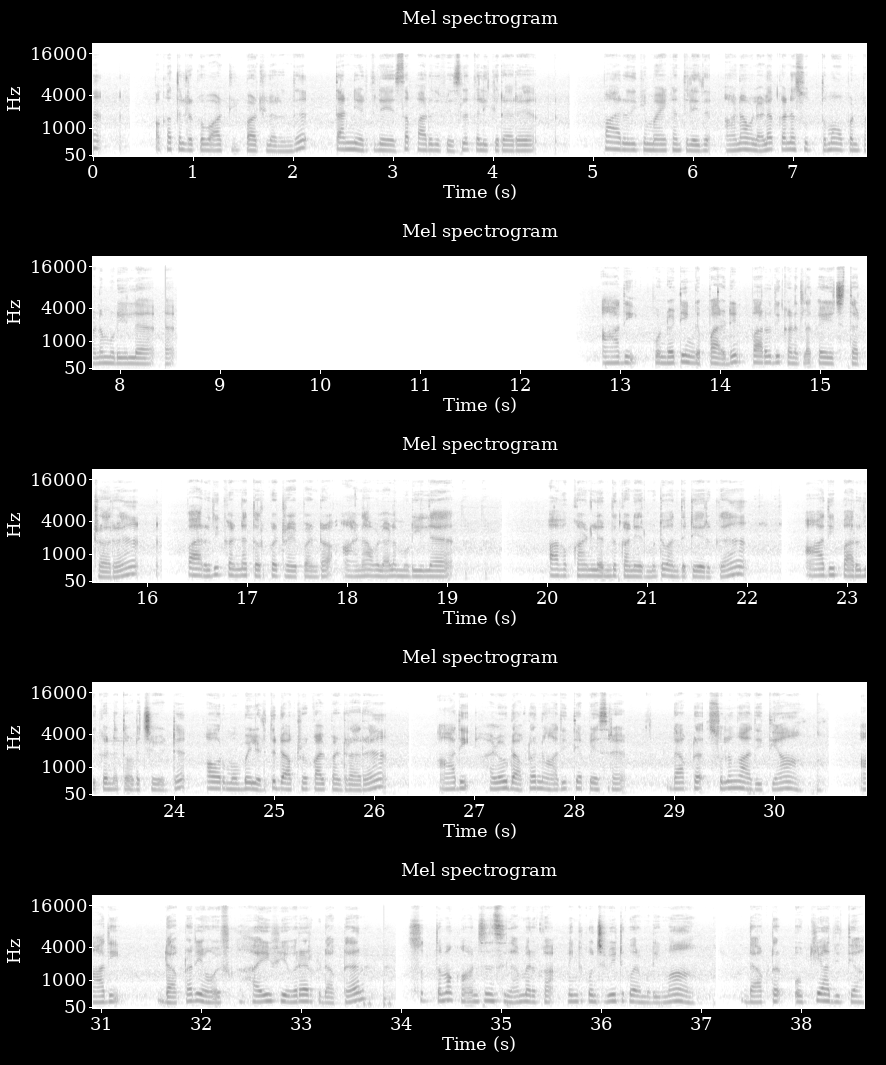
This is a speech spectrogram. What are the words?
பக்கத்தில் இருக்க வாட்டர் பாட்டிலருந்து தண்ணி எடுத்து லேசாக பார்வதி ஃபேஸில் தெளிக்கிறாரு. பார்வதிக்கு மயக்கம் தெளியுது ஆனால் அவளால் கண்ணை சுத்தமாக ஓப்பன் பண்ண முடியல. ஆதி பொண்டாட்டி இங்கே பாருடின்னு பார்வதி கணத்தில் கை வச்சு தட்டுறாரு. பார்வதி கண்ணை துறக்க ட்ரை பண்ணுறா ஆனால் அவளால் முடியல. அவள் கண்ணிலேருந்து கண்ணீர் மட்டும் வந்துகிட்டே இருக்க. ஆதி பார்வதி கண்ணை தொடச்சி விட்டு அவர் மொபைல் எடுத்து டாக்டர் கால் பண்ணுறாரு ஆதி ஹலோ டாக்டர் நான் ஆதித்யா பேசுகிறேன் டாக்டர் சொல்லுங்கள் ஆதித்யா. ஆதி டாக்டர் என் ஒய்ஃப்க்கு ஹை ஃபீவராக இருக்குது டாக்டர் சுத்தமாக கான்சன்ஸ் இல்லாமல் இருக்கா. நீங்கள் கொஞ்சம் வீட்டுக்கு வர முடியுமா? Doctor okay Aditya.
